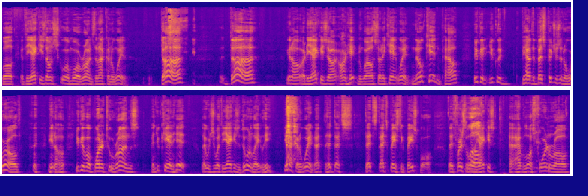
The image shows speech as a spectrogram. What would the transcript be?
well, if the Yankees don't score more runs, they're not going to win. Duh, duh. You know, or the Yankees aren't, aren't hitting well, so they can't win. No kidding, pal. You could you could have the best pitchers in the world. you know, you give up one or two runs and you can't hit, like which is what the Yankees are doing lately. You're not going to win. That, that, that's that's that's basic baseball. First of all, Well- the Yankees ha- have lost four in a row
